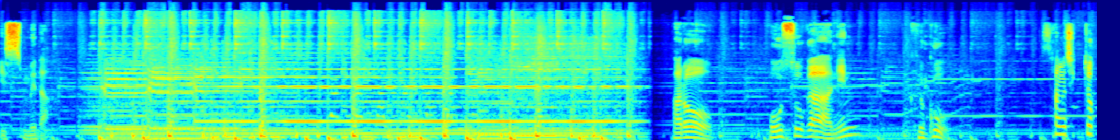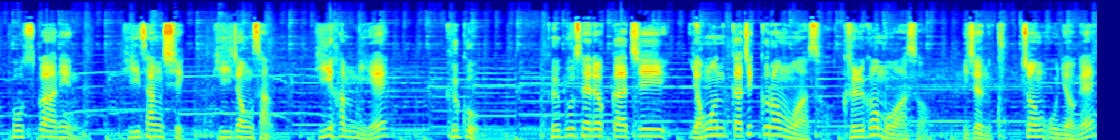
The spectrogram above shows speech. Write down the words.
있습니다. 바로 보수가 아닌 극우, 상식적 보수가 아닌 비상식, 비정상, 비합리의 극우. 극우 세력까지 영혼까지 끌어모아서 긁어모아서 이젠 국정 운영의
